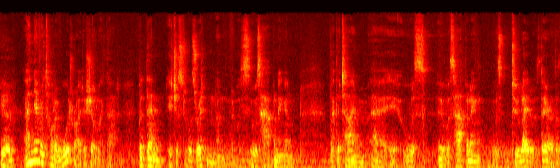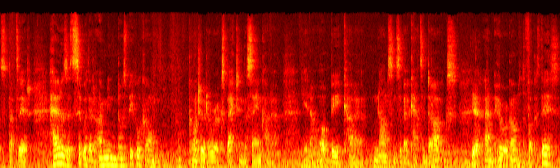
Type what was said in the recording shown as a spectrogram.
Yeah. I never thought I would write a show like that, but then it just was written and it was it was happening, and by the time uh, it was it was happening, it was too late. It was there. That's that's it. How does it sit with it? I mean, those people going going to it who were expecting the same kind of you know upbeat kind of nonsense about cats and dogs, Yeah. and who were going, what the fuck is this?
